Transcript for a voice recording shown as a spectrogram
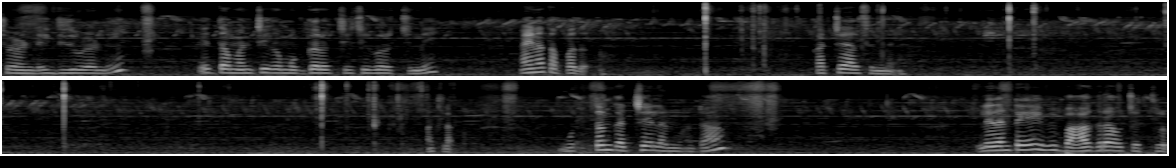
చూడండి ఇది చూడండి. ఎంత మంచిగా ముగ్గలు వచ్చి చిగురు వచ్చింది అయినా తప్పదు. కట్ చేయాల్సిందే. అట్లా. మొత్తం కట్ చేయాలన్నమాట లేదంటే ఇవి బాగా రావు చెట్లు.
